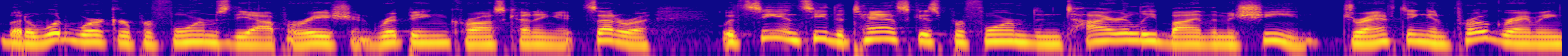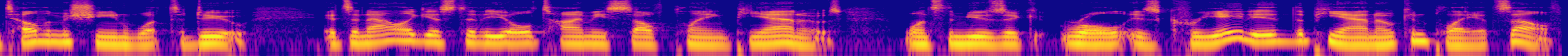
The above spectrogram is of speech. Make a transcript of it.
but a woodworker performs the operation, ripping, cross cutting, etc. With CNC, the task is performed entirely by the machine. Drafting and programming tell the machine what to do. It's analogous to the old timey self playing pianos. Once the music roll is created, the piano can play itself.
